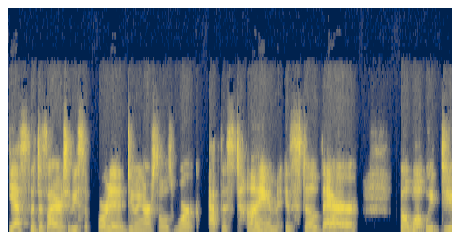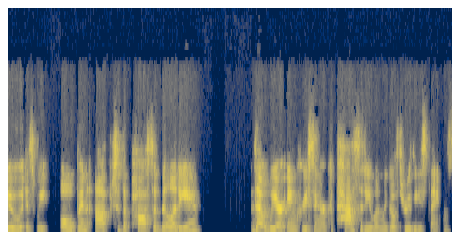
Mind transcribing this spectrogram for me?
Yes, the desire to be supported doing our soul's work at this time is still there. But what we do is we open up to the possibility that we are increasing our capacity when we go through these things,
